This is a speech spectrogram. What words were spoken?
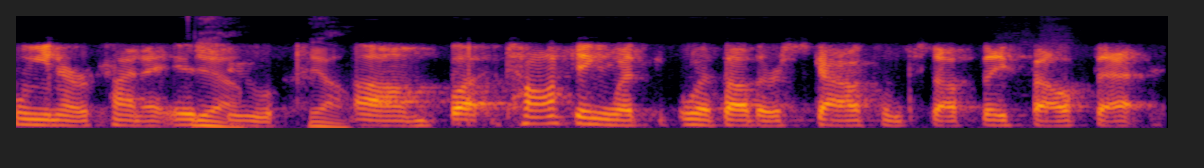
tweener kind of issue. Yeah, yeah. Um, but talking with with other scouts and stuff, they felt that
